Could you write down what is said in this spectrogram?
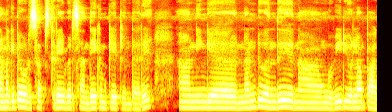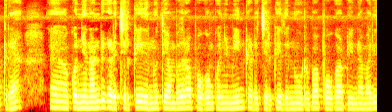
நம்மக்கிட்ட ஒரு சப்ஸ்கிரைபர் சந்தேகம் கேட்டிருந்தாரு. நீங்கள் நண்டு வந்து நான் உங்கள் வீடியோலாம் பார்க்குறேன். கொஞ்சம் நண்டு கிடச்சிருக்கு. இது நூற்றி ஐம்பது ரூபா போகும். கொஞ்சம் மீன் கிடச்சிருக்கு. இது நூறுரூபா போகும் அப்படின்ற மாதிரி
